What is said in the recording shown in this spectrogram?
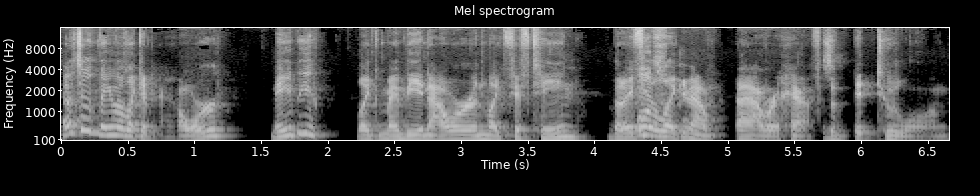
I'd say maybe like an hour, maybe like maybe an hour and like fifteen. But I Well, feel it's- like an hour, hour and a half is a bit too long.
